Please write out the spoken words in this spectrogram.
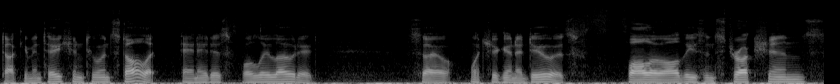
documentation to install it and it is fully loaded. So what you're going to do is follow all these instructions,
